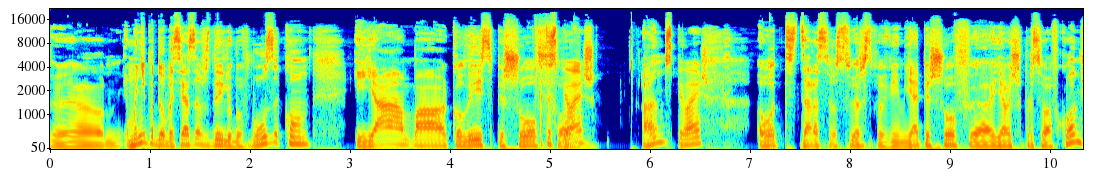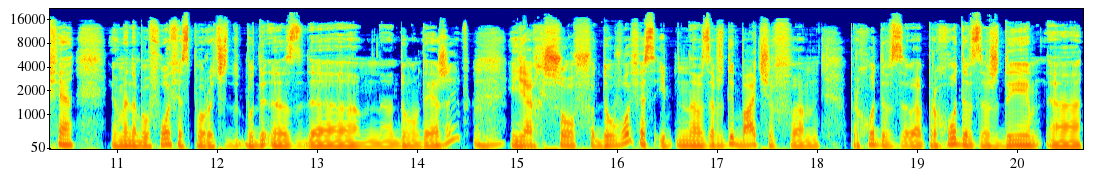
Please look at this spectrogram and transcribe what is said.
е, мені подобається, я завжди любив музику, і я а, колись пішов. А ти співаєш? А? Співаєш? От зараз розповім. Я пішов, е, я ще працював в Comfy, і в мене був офіс поруч з, з е, домом, де я жив. Мгм. І я йшов до в офіс і завжди бачив, проходив, проходив завжди е,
